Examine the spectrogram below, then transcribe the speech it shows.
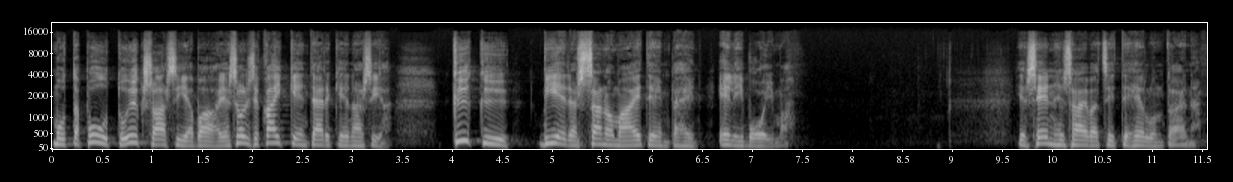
mutta puuttu yksi asia vaan, ja se oli se kaikkein tärkein asia. Kyky viedä sanomaa eteenpäin, eli voima. Ja sen he saivat sitten helluntaina.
